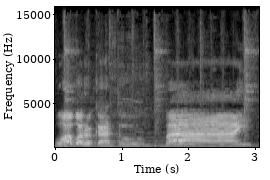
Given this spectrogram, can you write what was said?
wabarakatuh. Bye.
